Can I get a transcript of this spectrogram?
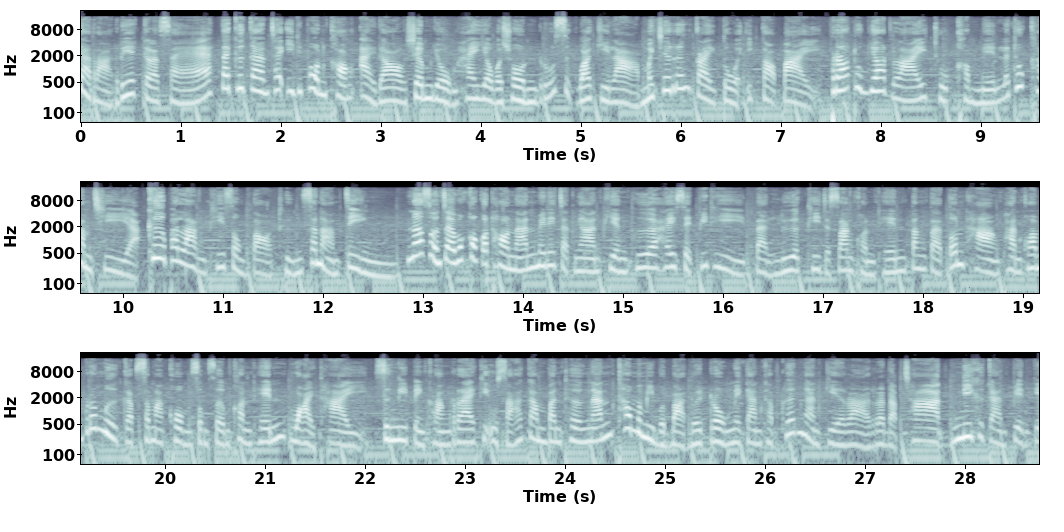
ดาราเรียกกระแส แต่คือการใช้อิทธิพลของไอดอลเชื่อมโยงให้เยาวชนรู้สึกว่ากีฬาไม่ใช่เรื่องไกลตัวอีกต่อไป เพราะทุกยอดไลค์ทุกคอมเมนต์และทุกคำเชียร์คือพลังที่ส่งต่อถึงสนามจริง น่าสนใจว่ากกทนั้นไม่ได้จัดงานเพียงเพื่อให้เสร็จพิธี แต่เลือกที่จะสร้างคอนเทนต์ตั้งแต่ต้นทางผ่านความร่วมมือกับสมาคมส่งเสริมคอนเทนต์วายไทย ซึ่งนี่เป็นครั้งแรกที่อุตสาหกรรมบันเทิงนั้นเข้ามามีบทบาทโดยตรงในการขับเคลื่อนงานกีฬาระดับชาตินี่คือการเปลี่ยนเก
